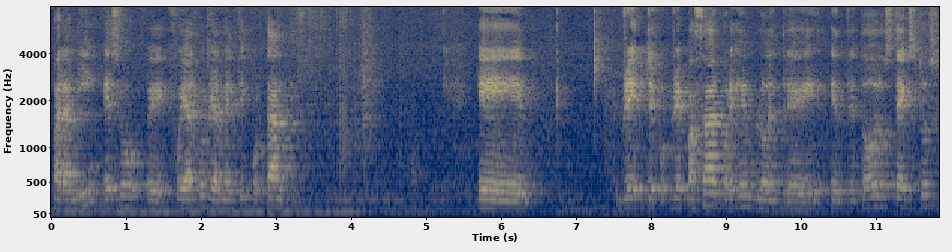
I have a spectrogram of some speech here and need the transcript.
para mí eso eh, fue algo realmente importante. Eh, repasar, por ejemplo, entre, entre todos los textos,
